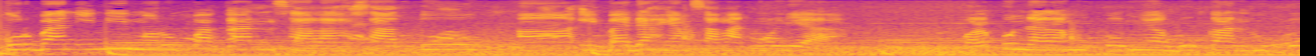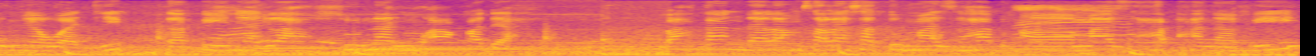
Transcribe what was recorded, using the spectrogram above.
Kurban ini merupakan salah satu uh, ibadah yang sangat mulia. Walaupun dalam hukumnya bukan hukumnya wajib, tapi ini adalah sunan muakkadah. Bahkan dalam salah satu mazhab uh, mazhab Hanafi,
